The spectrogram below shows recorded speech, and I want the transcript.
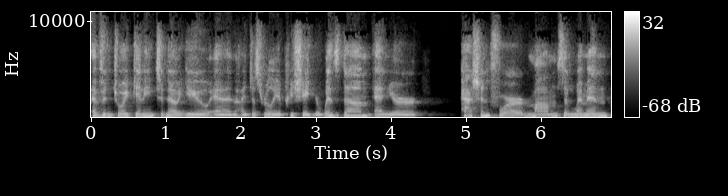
have enjoyed getting to know you, and I just really appreciate your wisdom and your passion for moms and women.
